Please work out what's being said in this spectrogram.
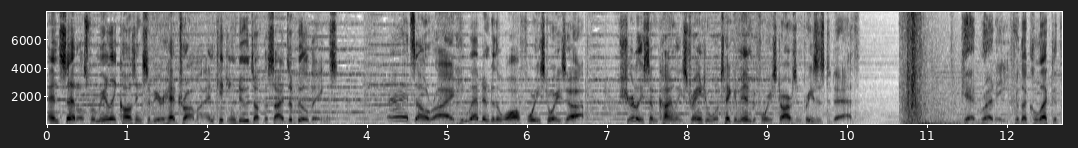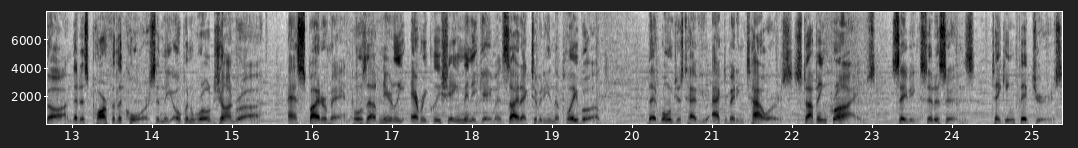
and settles for merely causing severe head trauma and kicking dudes off the sides of buildings. It's alright, he webbed him to the wall 40 stories up. Surely some kindly stranger will take him in before he starves and freezes to death. Get ready for the collectathon that is par for the course in the open world genre as Spider-Man pulls out nearly every cliche minigame and side activity in the playbook that won't just have you activating towers, stopping crimes, saving citizens, taking pictures,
